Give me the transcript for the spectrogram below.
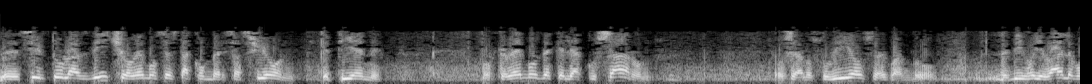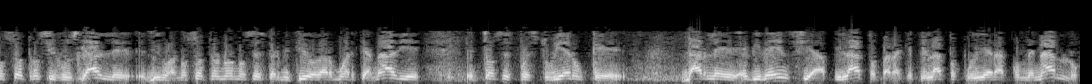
de decir tú lo has dicho, vemos esta conversación que tiene, porque vemos de que le acusaron o sea, los judíos eh, cuando les dijo llevarle vosotros y juzgarle, digo, a nosotros no nos es permitido dar muerte a nadie, entonces pues tuvieron que darle evidencia a Pilato para que Pilato pudiera condenarlo.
